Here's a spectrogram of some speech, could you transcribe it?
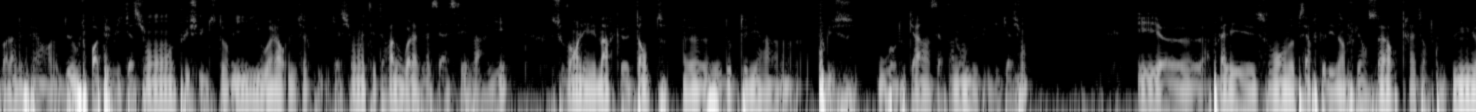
Voilà, de faire deux ou trois publications, plus une story, ou alors une seule publication, etc. Donc voilà, là c'est assez varié. Souvent les marques tentent d'obtenir un plus, ou en tout cas un certain nombre de publications. Et après, les, souvent on observe que les influenceurs ou créateurs de contenu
